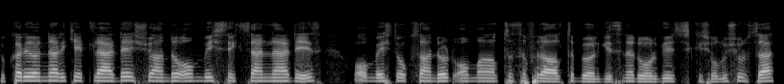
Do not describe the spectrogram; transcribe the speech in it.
Yukarı yönlü hareketlerde şu anda 15.80'lerdeyiz. 15.94-16.06 bölgesine doğru bir çıkış oluşursa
